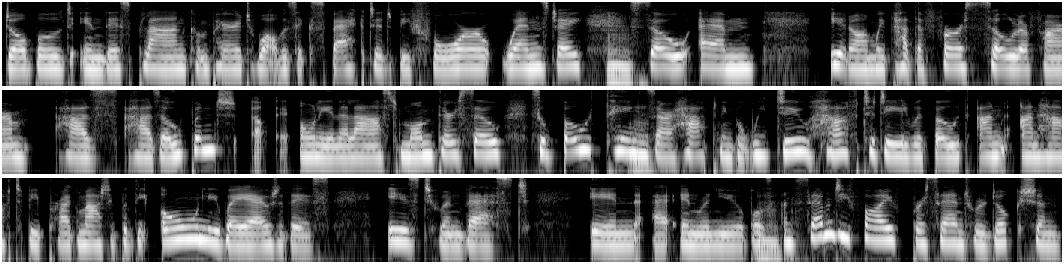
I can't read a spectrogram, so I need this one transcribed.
doubled in this plan compared to what was expected before Wednesday. Mm. So, um, you know, and we've had the first solar farm has has opened uh, only in the last month or so. So both things mm. are happening, but we do have to deal with both and, and have to be pragmatic. But the only way out of this is to invest in uh, in renewables mm. and 75% reduction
